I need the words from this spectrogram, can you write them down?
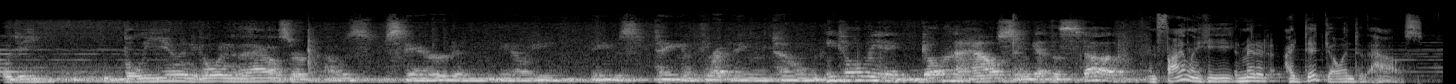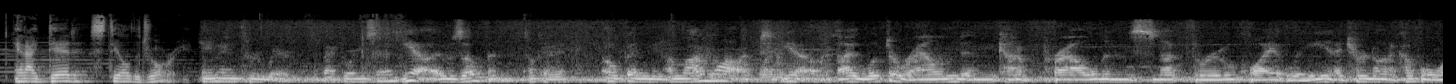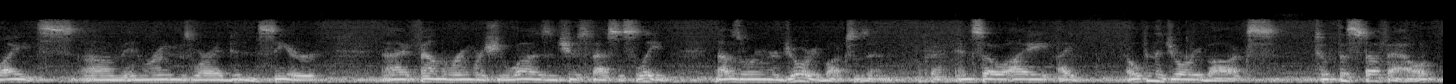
Did he bully you into going into the house, or I was scared, and you know he he was taking a threatening tone. He told me to go in the house and get the stuff. And finally, he admitted, I did go into the house and I did steal the jewelry. Came in through where? The back door, you said? Yeah, it was open. Okay. Open, unlocked? Unlocked. Yeah. I looked around and kind of prowled and snuck through quietly. And I turned on a couple lights um, in rooms where I didn't see her. I found the room where she was, and she was fast asleep. That was the room her jewelry box was in. Okay. And so I, I opened the jewelry box, took the stuff out,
